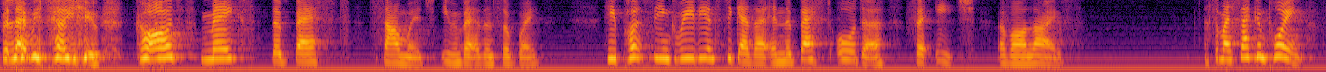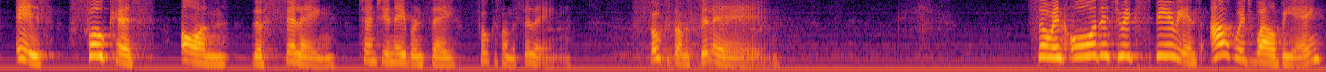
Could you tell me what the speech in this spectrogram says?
But let me tell you, God makes the best sandwich, even better than Subway. He puts the ingredients together in the best order for each of our lives. So, my second point is focus on the filling. Turn to your neighbor and say, Focus on the filling. Focus on the filling. So, in order to experience outward well being,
